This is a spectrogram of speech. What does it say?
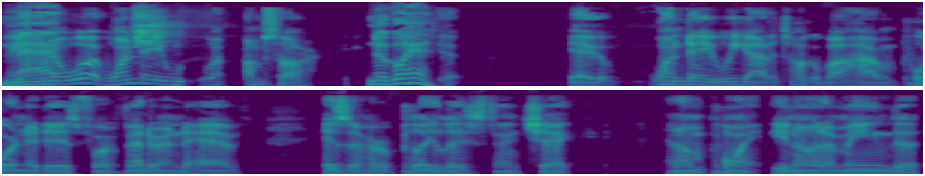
Hey, Mac- you know what? One day, I'm sorry. no, go ahead. Yeah, one day we got to talk about how important it is for a veteran to have his or her playlist in check and on point. You know what I mean? The,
